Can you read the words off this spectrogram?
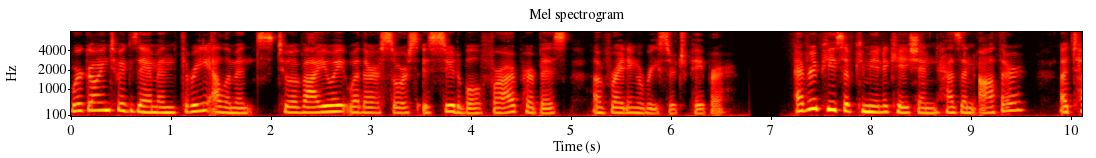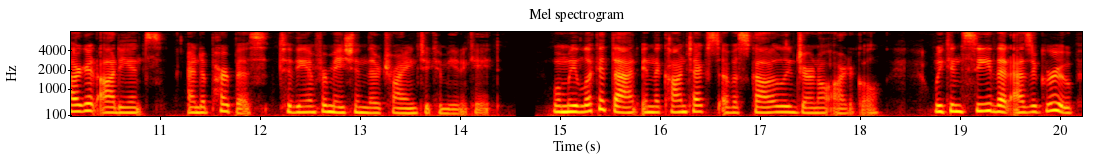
we're going to examine three elements to evaluate whether a source is suitable for our purpose of writing a research paper. Every piece of communication has an author, a target audience, and a purpose to the information they're trying to communicate. When we look at that in the context of a scholarly journal article, we can see that as a group,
